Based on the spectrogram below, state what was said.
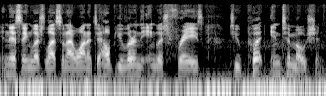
In this English lesson, I wanted to help you learn the English phrase to put into motion.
